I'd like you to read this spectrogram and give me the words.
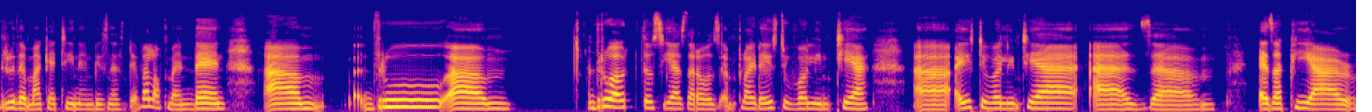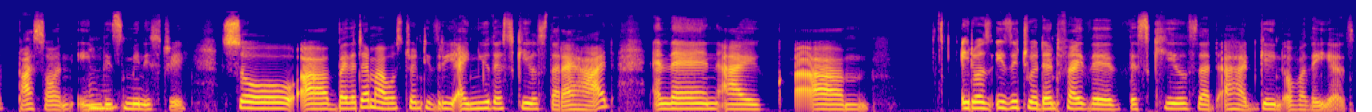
through the marketing and business development. Then um, through um, throughout those years that I was employed, I used to volunteer. Uh, I used to volunteer as um, as a PR person in this ministry. So uh, by the time I was 23, I knew the skills that I had, and then I. Um, it was easy to identify the, the skills that I had gained over the years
